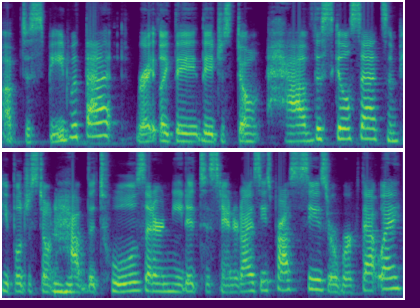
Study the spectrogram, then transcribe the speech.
up to speed with that, right? Like they they just don't have the skill sets and people just don't mm-hmm. have the tools that are needed to standardize these processes or work that way.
